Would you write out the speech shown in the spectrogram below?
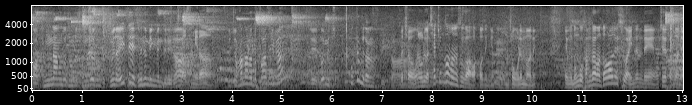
와, 강남구 선수, 정재호 선수 둘 다 1대1 되는 빅맨들이라 맞습니다. 둘중 하나라도 빠지면 이제 골밑 폭격을 당할 수도 있다. 그렇죠. 오늘 우리가 최충선 선수가 왔거든요. 네. 엄청 오랜만에. 예, 뭐 농구 감각은 떨어질 수가 있는데 어찌됐든 간에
